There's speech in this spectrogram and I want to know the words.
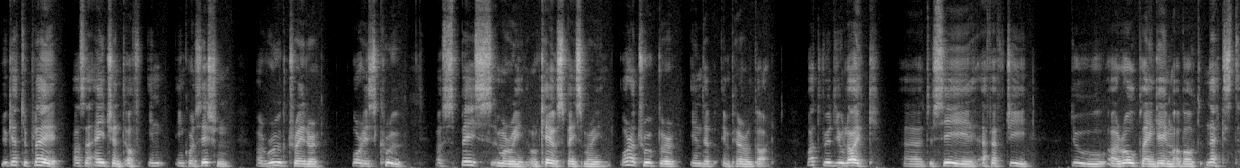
You get to play as an agent of in- Inquisition, a rogue trader or his crew, a space marine or chaos space marine, or a trooper in the Imperial Guard. What would you like uh, to see FFG do a role playing game about next?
